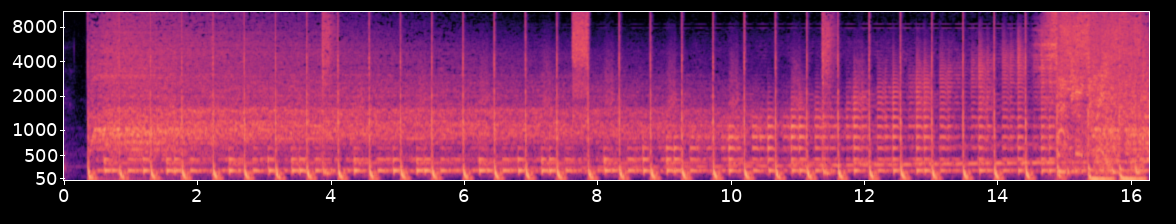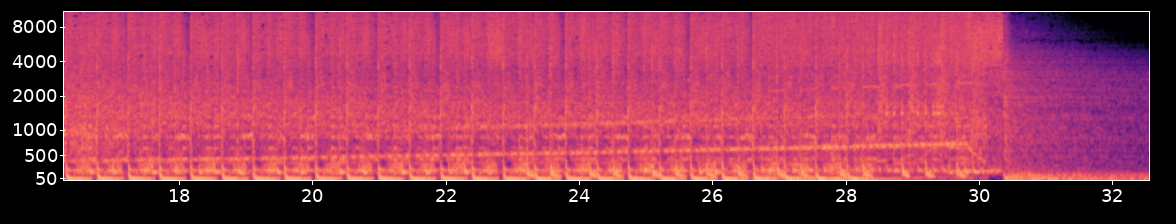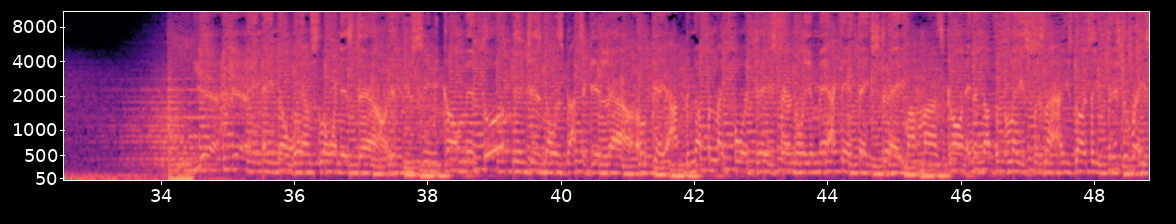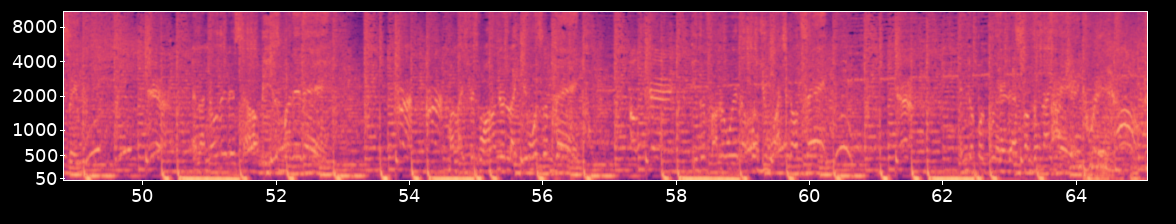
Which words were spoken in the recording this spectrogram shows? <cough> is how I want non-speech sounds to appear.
Like it was a bank. Okay. Either follow it up or you watch it on tank. Yeah. End up a quitter, that's something I. I can't quit.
